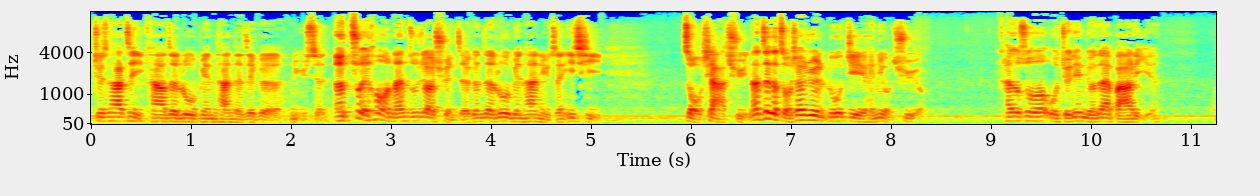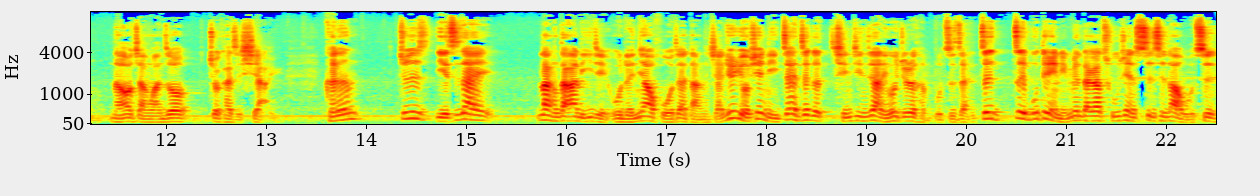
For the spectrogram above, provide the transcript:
就是他自己看到这路边摊的这个女生，而最后男主角选择跟这路边摊女生一起走下去。那这个走下去逻辑也很有趣哦。他就说：“我决定留在巴黎了。”然后讲完之后就开始下雨，可能就是也是在让大家理解，我人要活在当下。就有些你在这个情境下，你会觉得很不自在。这这部电影里面大概出现四次到五次，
